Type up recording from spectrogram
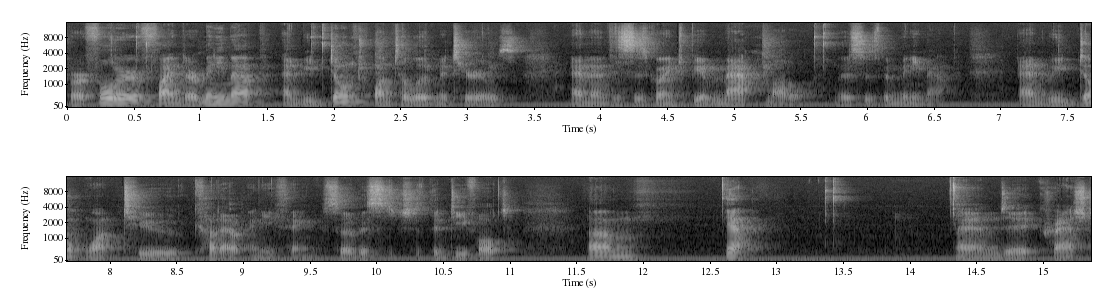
to our folder, find our minimap, and we don't want to load materials. And then this is going to be a map model. This is the minimap. And we don't want to cut out anything. So this is just the default. Um, yeah. And it crashed.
